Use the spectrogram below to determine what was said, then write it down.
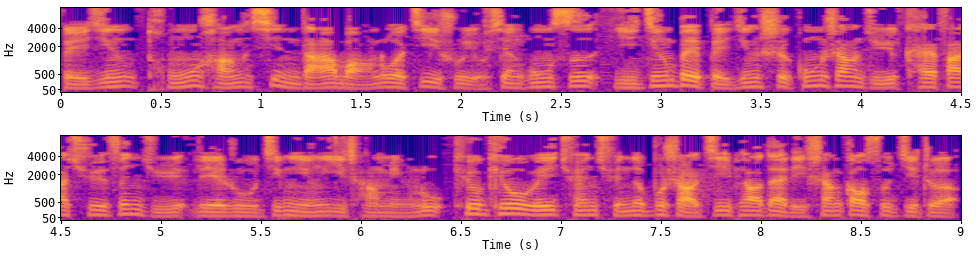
北京同行信达网络技术有限公司已经被北京市工商局开发区分局列入经营异常名录。QQ 维权群的不少机票代理商告诉记者，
